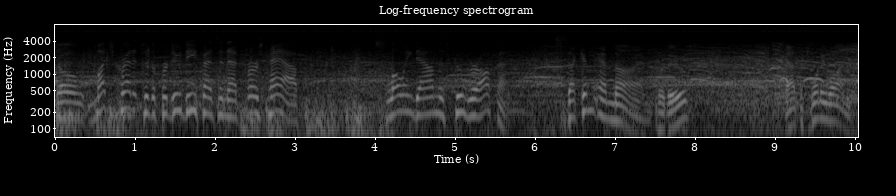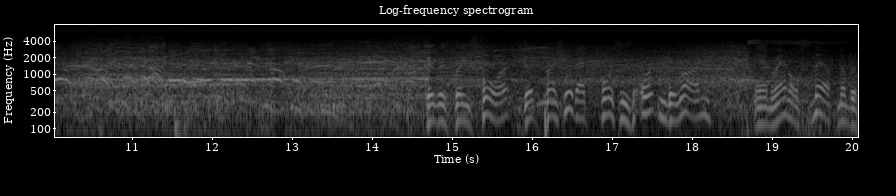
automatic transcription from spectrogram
So much credit to the Purdue defense in that first half, slowing down this Cougar offense. Second and nine, Purdue at the 21. Cougars brings four. Good pressure. That forces Orton to run. And Randall Smith, number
